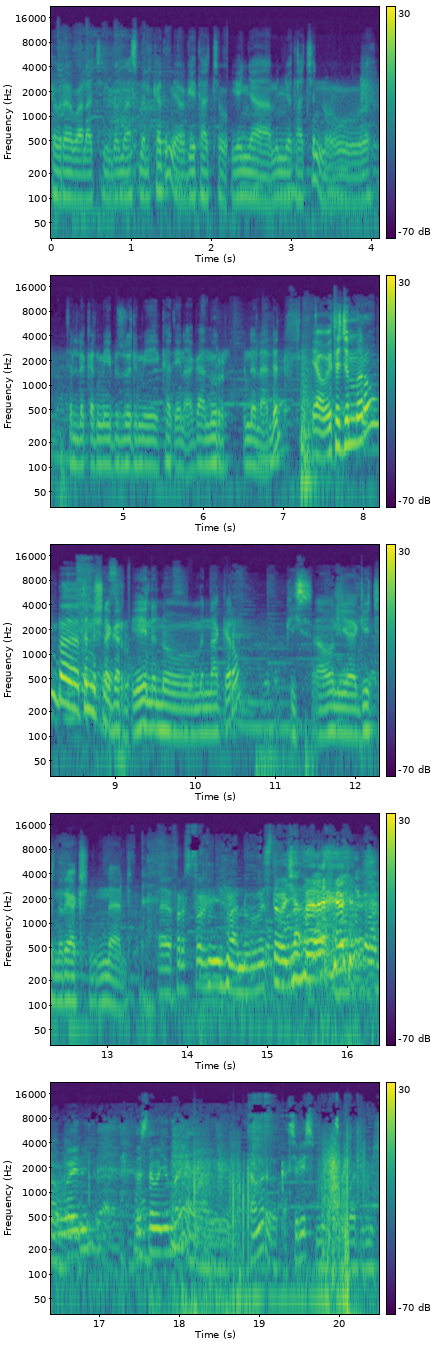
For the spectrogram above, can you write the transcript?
ክብረ በዓላችን በማስመልከትም ያው ጌታቸው የእኛ ምኞታችን ነው። ትልቅ እድሜ ብዙ እድሜ ከጤና ጋር ኑር እንላለን። ያው የተጀመረው በትንሽ ነገር ነው። ይህንን ነው የምናገረው። peace። አሁን የጌችን reaction እናያለን። first of all ማን ነው? በስተመጀመሪያ ወይኔ በስተመጀመሪያ ከምር በቃ ምርጥ ጓደኞች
